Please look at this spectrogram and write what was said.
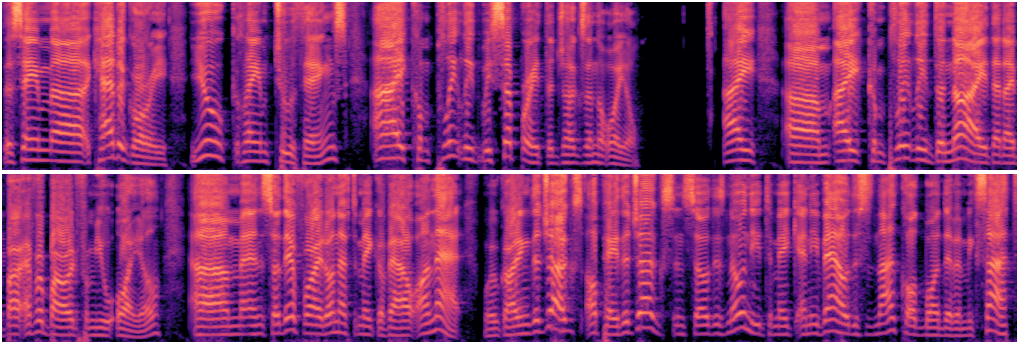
the same uh, category. You claim two things. I completely, we separate the jugs and the oil. I um, I completely deny that I bar- ever borrowed from you oil, um, and so therefore I don't have to make a vow on that. Regarding the jugs, I'll pay the jugs, and so there's no need to make any vow. This is not called modeh mixat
